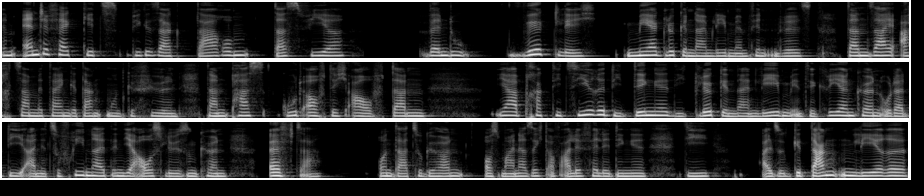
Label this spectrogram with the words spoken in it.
Im Endeffekt geht es, wie gesagt, darum, dass wir, wenn du wirklich mehr Glück in deinem Leben empfinden willst, dann sei achtsam mit deinen Gedanken und Gefühlen, dann pass gut auf dich auf, dann ja, praktiziere die Dinge, die Glück in dein Leben integrieren können oder die eine Zufriedenheit in dir auslösen können, öfter. Und dazu gehören aus meiner Sicht auf alle Fälle Dinge, die also Gedankenlehre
